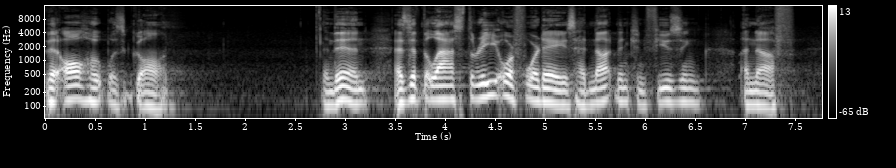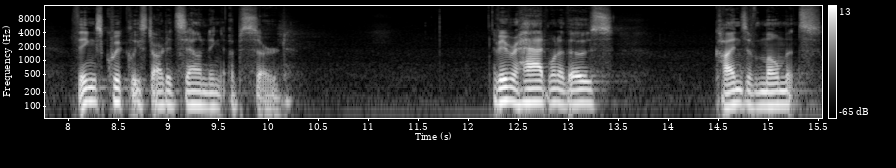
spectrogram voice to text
that all hope was gone. And then, as if the last three or four days had not been confusing enough, things quickly started sounding absurd. Have you ever had one of those kinds of moments?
